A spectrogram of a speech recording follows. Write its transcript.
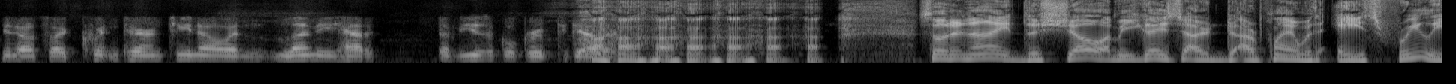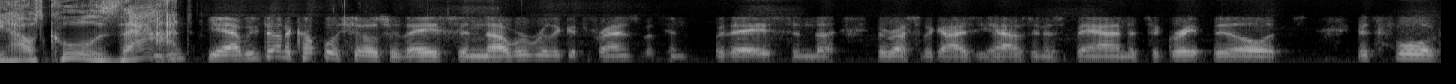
you know, it's like Quentin Tarantino and Lemmy had a, a musical group together. so tonight, the show, I mean, you guys are, are playing with Ace Frehley. How cool is that? Yeah, we've done a couple of shows with Ace, and uh, we're really good friends with him, with Ace, and the the rest of the guys he has in his band. It's a great bill. It's it's full of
